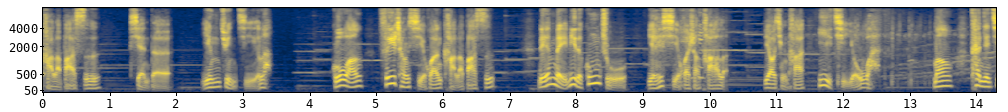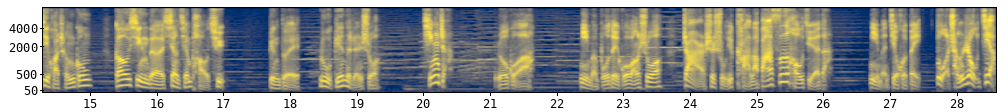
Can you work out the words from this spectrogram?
卡拉巴斯显得英俊极了。国王非常喜欢卡拉巴斯，连美丽的公主也喜欢上他了，邀请他一起游玩。猫看见计划成功，高兴地向前跑去，并对路边的人说：“听着，如果你们不对国王说这儿是属于卡拉巴斯侯爵的，你们就会被剁成肉酱。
